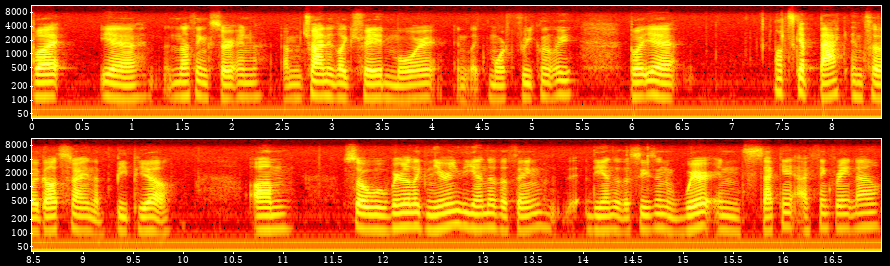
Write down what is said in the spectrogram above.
But yeah, nothing certain. I'm trying to like trade more and like more frequently. But yeah, let's get back into Galatasaray and the BPL. Um, so we're like nearing the end of the thing, the end of the season. We're in second, I think, right now.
